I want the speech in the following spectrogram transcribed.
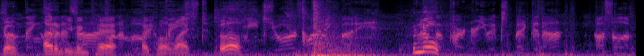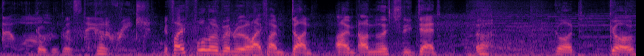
go. Something's I don't even care. I can't lie. beast. Oh Meet your climbing buddy. no. The partner you expected, huh? Hustle up that wall. Go go go stay go. out of reach. If I fall over in real life, I'm done. I'm I'm literally dead. Ugh. God, go,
